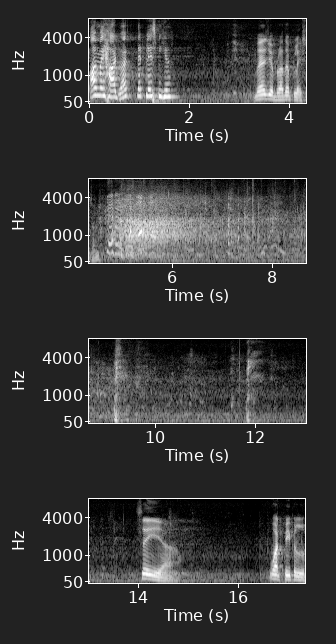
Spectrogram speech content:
or my hard work that placed me here? Where's your brother placed, huh? See, uh, what people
